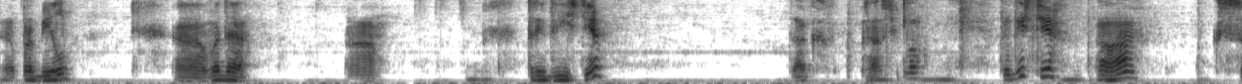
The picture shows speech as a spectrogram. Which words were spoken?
е, Пробіл. е, ВД е, 3200. Так, зараз світло. 3200. Ага. Кс.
